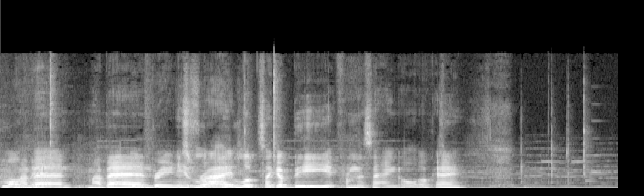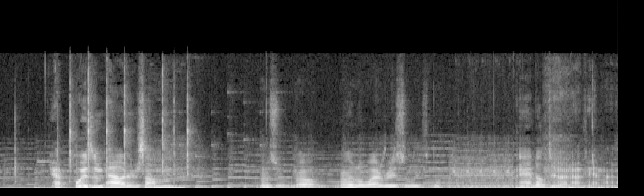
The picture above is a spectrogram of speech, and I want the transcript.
Come on, My man. bad. My bad. Your brain is it, fried. it looks like a bee from this angle, okay? Got poison powder or something? Is it? Oh, I don't know why Razor leafed him. Eh, it'll do an okay amount.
